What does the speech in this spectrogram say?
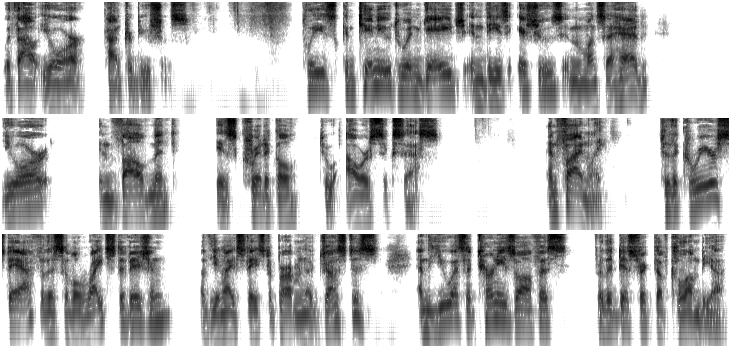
without your contributions. Please continue to engage in these issues in the months ahead. Your involvement is critical to our success. And finally, to the career staff of the Civil Rights Division of the United States Department of Justice and the U.S. Attorney's Office for the District of Columbia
